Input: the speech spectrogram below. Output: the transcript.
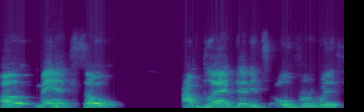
Oh man, so I'm glad that it's over with.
